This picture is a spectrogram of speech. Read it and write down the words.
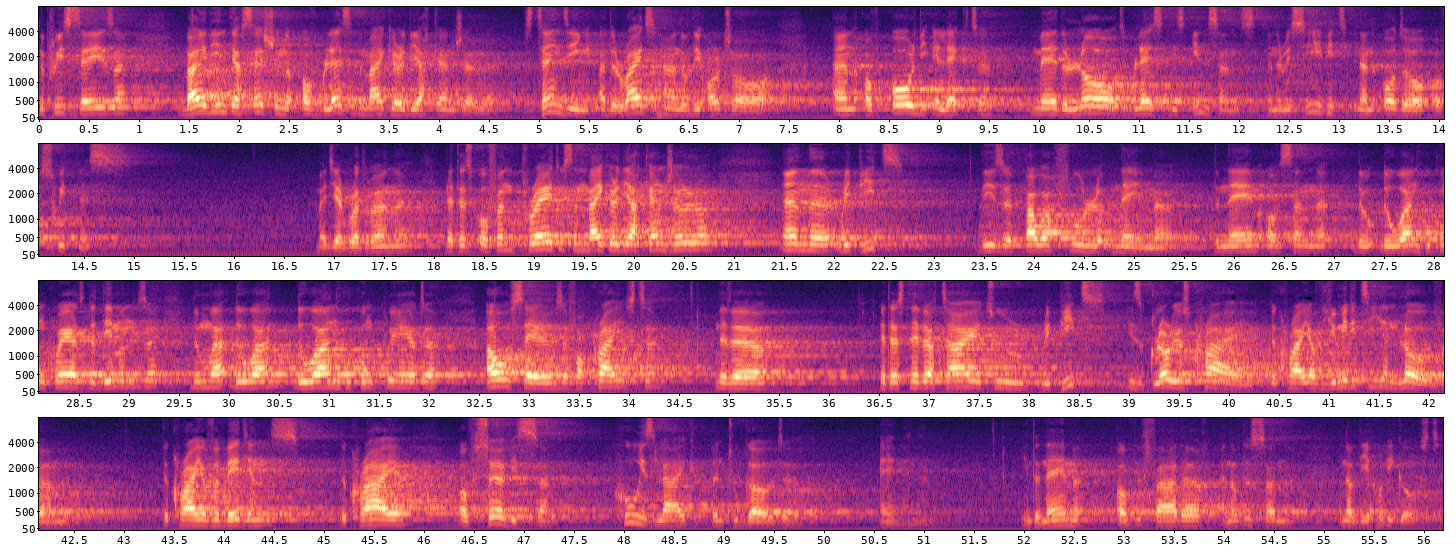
The priest says, By the intercession of blessed Michael the Archangel, standing at the right hand of the altar, and of all the elect, may the Lord bless this incense and receive it in an odor of sweetness. My dear brethren, let us often pray to St. Michael the Archangel and uh, repeat this uh, powerful name, uh, the name of Saint, the, the one who conquered the demons, the, one- the, one, the one who conquered ourselves for Christ. Never, let us never tire to repeat this glorious cry, the cry of humility and love, um, the cry of obedience, the cry of service. Who is like unto God? Amen. In the name of the Father, and of the Son, and of the Holy Ghost.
